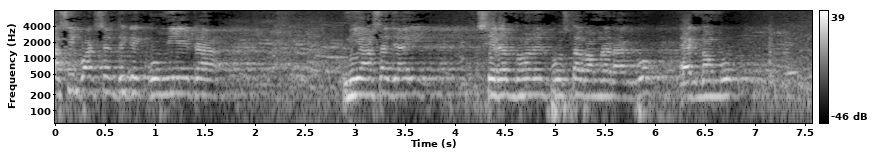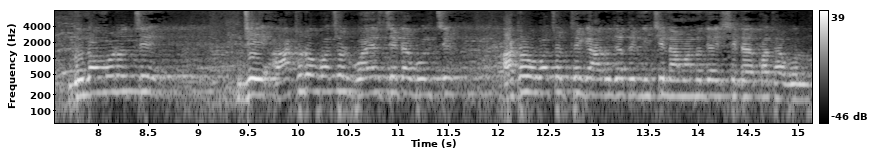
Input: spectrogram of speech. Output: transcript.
আশি পার্সেন্ট থেকে কমিয়ে এটা নিয়ে আসা যায়, সেরকম ধরনের প্রস্তাব আমরা রাখব, এক নম্বর। দু নম্বর হচ্ছে যে আঠেরো বছর বয়স যেটা বলছে, আঠেরো বছর থেকে আরও যাতে নিচে নামানো যায় সেটার কথা বলব।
